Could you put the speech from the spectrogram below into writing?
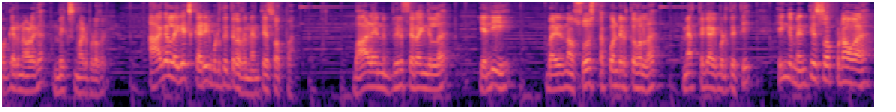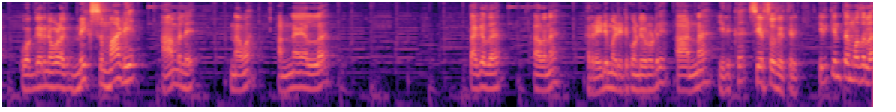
ಒಗ್ಗರಣೆ ಒಳಗೆ ಮಿಕ್ಸ್ ಮಾಡಿಬಿಡೋದ್ರಿ ಆಗ ಲಗೇಜ್ ಕರಿಗೆ ಬಿಡ್ತೈತ್ರಿ ಅದು ಮೆಂತ್ಯ ಸೊಪ್ಪ. ಭಾಳ ಏನು ಬಿರ್ಸಿರಂಗಿಲ್ಲ. ಎಲೆ ಬರೀ ನಾವು ಸೋಸ್ ತಕ್ಕೊಂಡಿರ್ತೀವಲ್ಲ, ಮೆತ್ತಗಾಗಿ ಬಿಡ್ತೈತಿ. ಹಿಂಗೆ ಮೆಂತ್ಯ ಸೊಪ್ಪು ನಾವು ಒಗ್ಗರಣೆ ಒಳಗೆ ಮಿಕ್ಸ್ ಮಾಡಿ, ಆಮೇಲೆ ನಾವು ಅನ್ನ ಎಲ್ಲ ತೆಗೆದ ಅದನ್ನು ರೆಡಿ ಮಾಡಿ ಇಟ್ಕೊಂಡಿವಿ ನೋಡ್ರಿ. ಆ ಅನ್ನ ಇದಕ್ಕೆ ಸೇರಿಸೋದೈತಿ ರೀ ಇದಕ್ಕಿಂತ ಮೊದಲು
